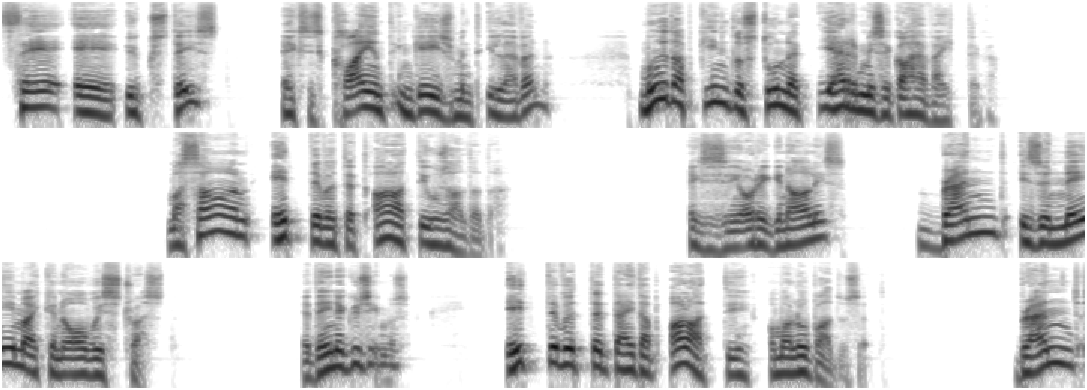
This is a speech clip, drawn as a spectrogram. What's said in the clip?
CE üksteist ehk siis Client Engagement Eleven mõõdab kindlustunnet järgmise kahe väitega. ma saan ettevõtet alati usaldada. ehk siis originaalis Brand is a name I can always trust. ja teine küsimus. ettevõte täidab alati oma lubadused. Brand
